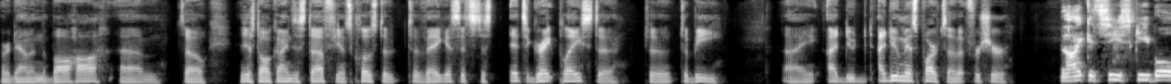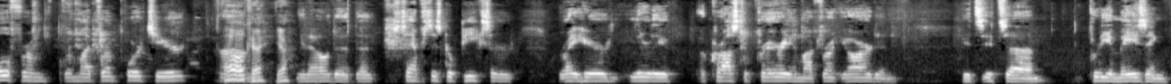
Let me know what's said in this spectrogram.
or down in the Baja. Um, so just all kinds of stuff. You know, it's close to, to Vegas. It's just it's a great place to to to be. I I do I do miss parts of it for sure. Now I can see Ski Bowl from from my front porch here. Um, oh, okay, yeah. You know the the San Francisco Peaks are right here, literally across the prairie in my front yard, and it's it's um, pretty amazing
